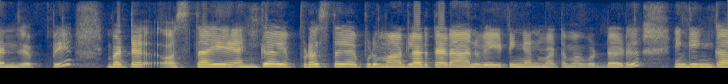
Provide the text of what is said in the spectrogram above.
అని చెప్పి. బట్ వస్తాయి ఇంకా ఎప్పుడు వస్తాయో ఎప్పుడు మాట్లాడతాడా అని వెయిటింగ్ అనమాట మా బుడ్డాడు. ఇంక ఇంకా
